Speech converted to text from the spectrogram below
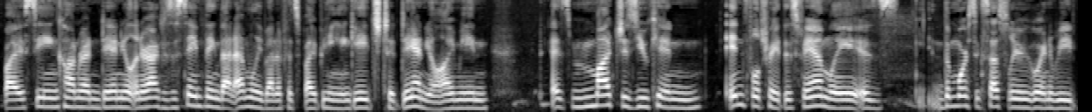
by seeing Conrad and Daniel interact is the same thing that Emily benefits by being engaged to Daniel. I mean, as much as you can infiltrate this family is the more successful you're going to be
